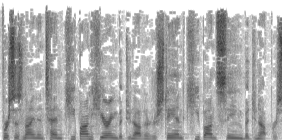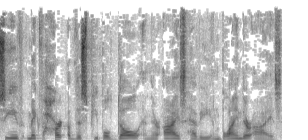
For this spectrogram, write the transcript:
Verses 9 and 10 Keep on hearing, but do not understand. Keep on seeing, but do not perceive. Make the heart of this people dull and their eyes heavy, and blind their eyes,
